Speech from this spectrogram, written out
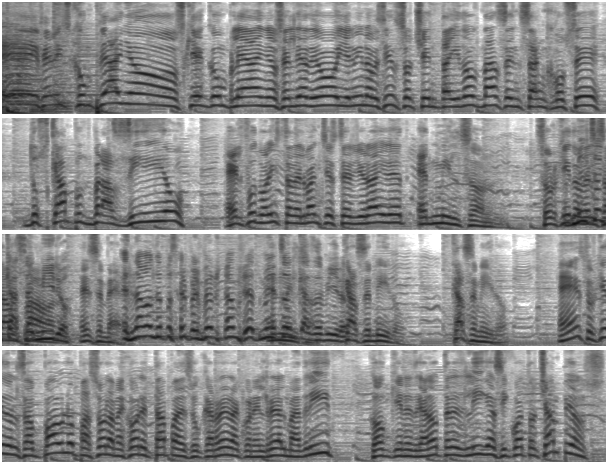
¡Hey, feliz cumpleaños! ¿Quién cumpleaños el día de hoy? En 1982 nace en San José dos Campos, Brasil, el futbolista del Manchester United, Edmilson. Surgido Edmilson del Sao Casemiro. Paulo. Ese mero. Nada más le puse el primer nombre, Edmilson Casemiro. Casemiro. Casemiro. ¿Eh? Surgido del Sao Paulo, pasó la mejor etapa de su carrera con el Real Madrid, con quienes ganó tres ligas y cuatro Champions.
